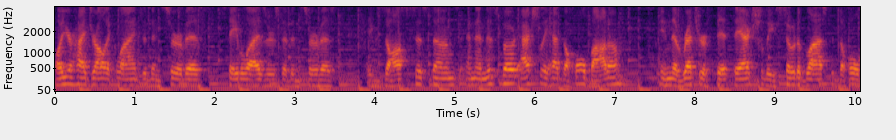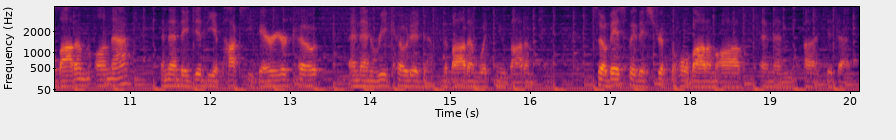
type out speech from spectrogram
all your hydraulic lines have been serviced, stabilizers have been serviced, exhaust systems. And then this boat actually had the whole bottom in the retrofit. They actually soda blasted the whole bottom on that. And then they did the epoxy barrier coat and then recoated the bottom with new bottom paint. So basically they stripped the whole bottom off and then uh, did that.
